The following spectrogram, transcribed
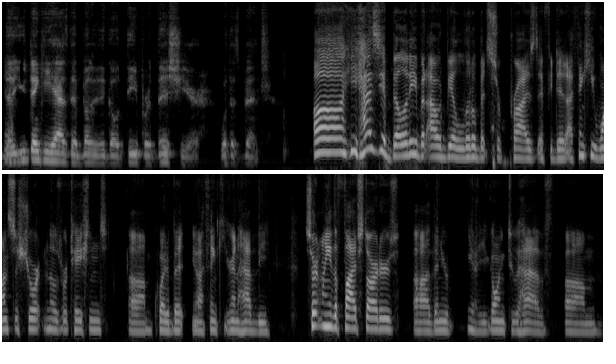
Yeah. Do you think he has the ability to go deeper this year with his bench? Uh, he has the ability, but I would be a little bit surprised if he did. I think he wants to shorten those rotations um, quite a bit. You know, I think you're going to have the certainly the five starters. Uh, then you're you know you're going to have um,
